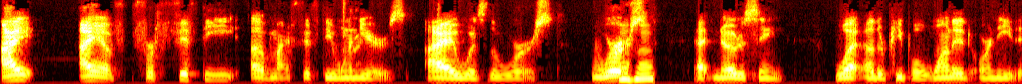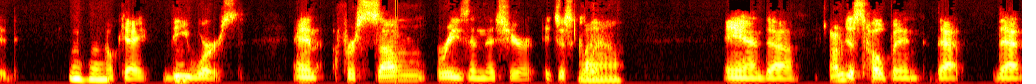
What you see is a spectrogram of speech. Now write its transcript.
I I have for 50 of my 51 years, I was the worst, worst Mhm. at noticing what other people wanted or needed. Mhm. Okay. The worst. And for some reason this year, it just clicked. Wow. And uh, I'm just hoping that that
